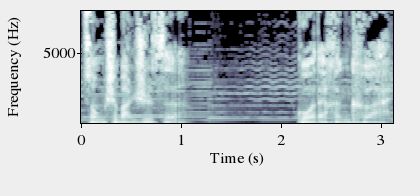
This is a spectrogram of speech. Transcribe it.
总是把日子过得很可爱。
